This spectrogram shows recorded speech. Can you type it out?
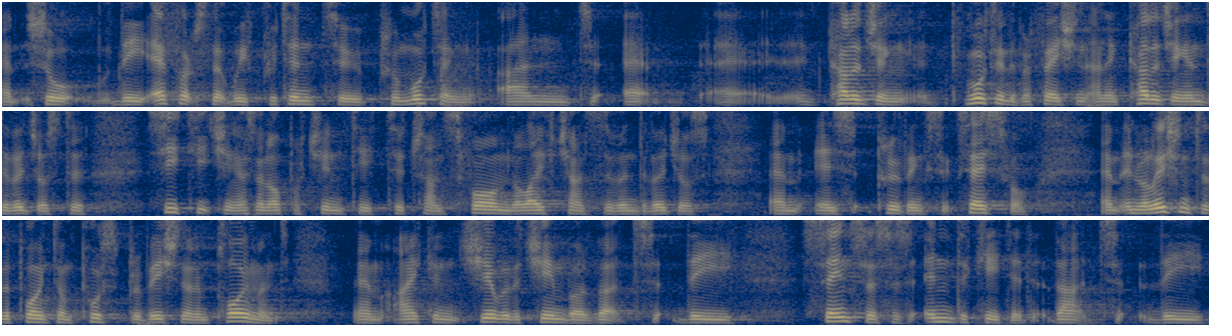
Um, so the efforts that we've put into promoting and uh, uh, encouraging, promoting the profession and encouraging individuals to see teaching as an opportunity to transform the life chances of individuals um, is proving successful. Um, in relation to the point on post-probationary employment, um, I can share with the Chamber that the census has indicated that the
